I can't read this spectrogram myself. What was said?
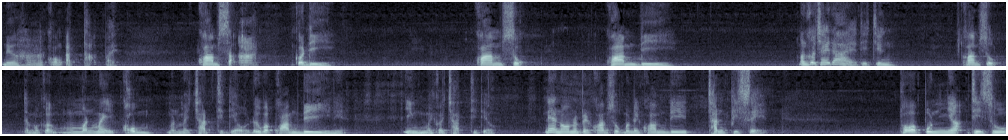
เนื้อหาของอัฏฐะไป ความสะอาดก็ดี ความสุข ความดี มันก็ใช้ได้ที่จริงความสุข แต่มันก็มันไม่คม มันไม่ชัดทีเดียว หรือว่าความดีเนี่ยยิ่งไม่ก็ชัดทีเดียว แน่นอนมันเป็นความสุขมันเป็นความดีชั้นพิเศษ เพราะว่าปุญญะที่สูง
